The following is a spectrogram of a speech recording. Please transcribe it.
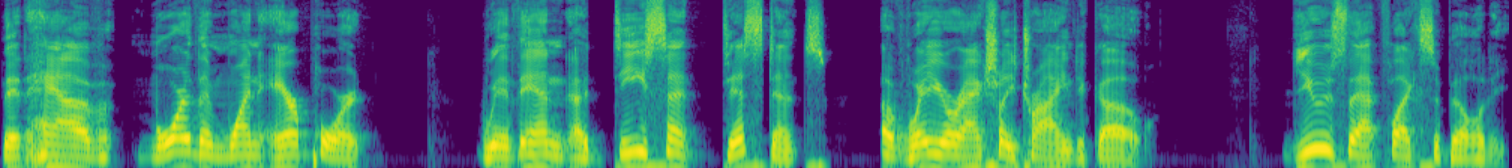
that have more than one airport within a decent distance of where you're actually trying to go. Use that flexibility.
